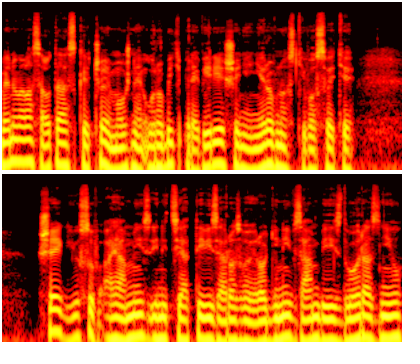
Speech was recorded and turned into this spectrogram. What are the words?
Venovala sa otázke, čo je možné urobiť pre vyriešenie nerovnosti vo svete. Šejk Yusuf Ayami z iniciatívy za rozvoj rodiny v Zambii zdôraznil,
